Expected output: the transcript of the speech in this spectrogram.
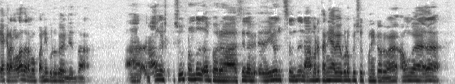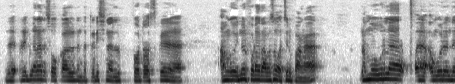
கேட்குறாங்களோ அதை நம்ம பண்ணி கொடுக்க வேண்டியது தான் நாங்கள் ஷூட் பண்ணும்போது இப்போ ஒரு சில ஈவெண்ட்ஸ் வந்து நான் மட்டும் தனியாகவே கூட போய் ஷூட் பண்ணிட்டு வருவேன். அவங்க அதான் இந்த ரெகுலராக இந்த சோக்கால் இந்த ட்ரெடிஷ்னல் ஃபோட்டோஸ்க்கு அவங்க இன்னொரு ஃபோட்டோகிராஃபர்ஸும் வச்சுருப்பாங்க. நம்ம ஊரில் அவங்க ஒரு அந்த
